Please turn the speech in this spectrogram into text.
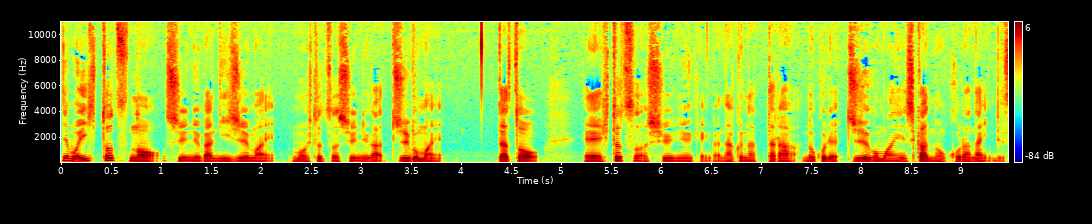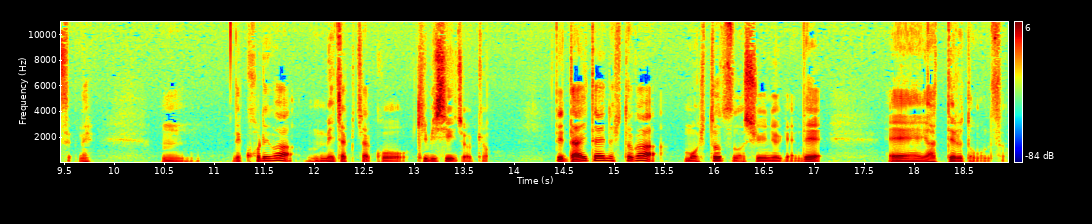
でも1つの収入が20万円もう1つの収入が15万円だと、え1つの収入源がなくなったら残りは15万円しか残らないんですよね。うん、でこれはめちゃくちゃこう厳しい状況。で大体の人がもう1つの収入源で、えーやってると思うんですよ。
